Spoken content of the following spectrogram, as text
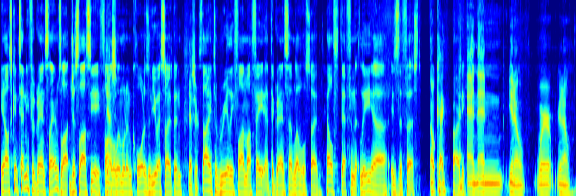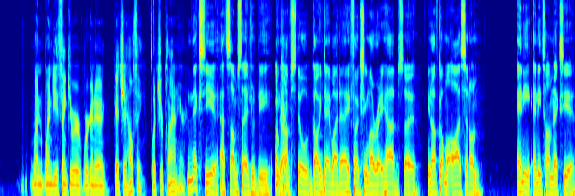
you know, I was contending for Grand Slams like just last year, final Yes. Wimbledon, quarters of US Open. Yes, sir. Starting to really find my feet at the Grand Slam level. So health definitely uh, is the first. Okay. Alrighty. And then you know where you know when when do you think you're we're going to get you healthy? What's your plan here? next year at some stage would be you Okay. know I'm still going day by day focusing on my rehab so you know I've got my eyes set on any any time next year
